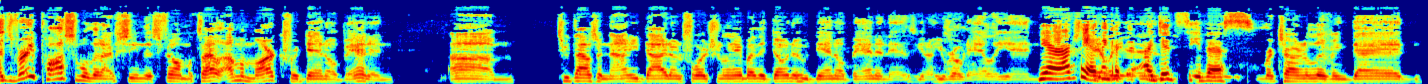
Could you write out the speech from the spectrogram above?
it's very possible that I've seen this film because I, I'm a mark for Dan O'Bannon. Um, 2009 he died unfortunately anybody that don't know who dan o'bannon is. You know he wrote alien. Yeah actually i think I, I, did see this. Return of the living dead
